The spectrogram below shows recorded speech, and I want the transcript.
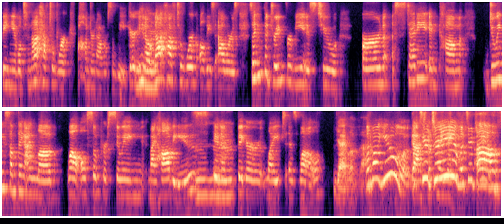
being able to not have to work 100 hours a week or, you know, mm-hmm. not have to work all these hours. So I think the dream for me is to earn a steady income doing something I love while also pursuing my hobbies mm-hmm. in a mm-hmm. bigger light as well. Yeah, I love that. What about you? Gosh, What's your dream? What's your dream? Oh,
